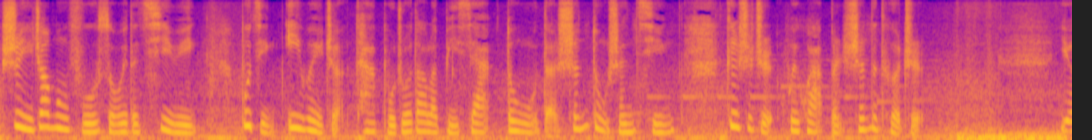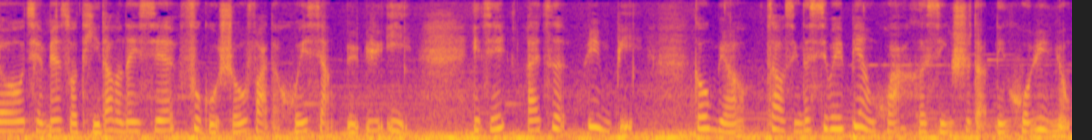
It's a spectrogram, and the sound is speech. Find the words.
是以赵孟頫所谓的气韵，不仅意味着他捕捉到了笔下动物的生动神情，更是指绘画本身的特质。由前面所提到的那些复古手法的回响与寓意，以及来自运笔。勾描造型的细微变化和形式的灵活运用，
